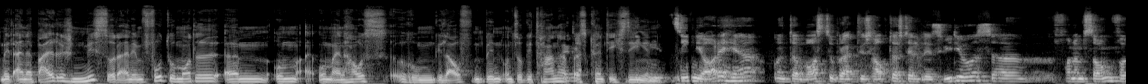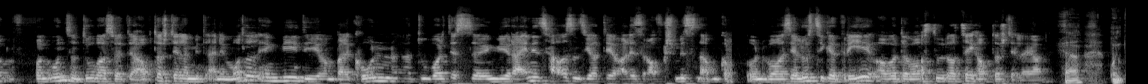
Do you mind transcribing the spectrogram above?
mit einer bayerischen Miss oder einem Fotomodel ähm, um um ein Haus rumgelaufen bin und so getan habe, als könnte ich singen. Zehn Jahre her und da warst du praktisch Hauptdarsteller des Videos äh, von einem Song von, von uns und du warst halt der Hauptdarsteller mit einem Model irgendwie, die am Balkon, äh, du wolltest irgendwie rein ins Haus und sie hat dir alles raufgeschmissen auf den Kopf und war ein sehr lustiger Dreh, aber da warst du tatsächlich Hauptdarsteller, ja. Ja. Und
